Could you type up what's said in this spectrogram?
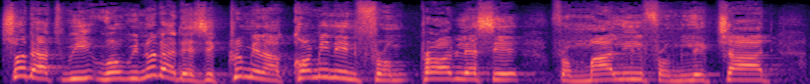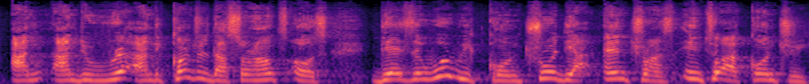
So that we, when we know that there's a criminal coming in from probably, let's say, from Mali, from Lake Chad, and, and, the, and the country that surrounds us, there's a way we control their entrance into our country,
